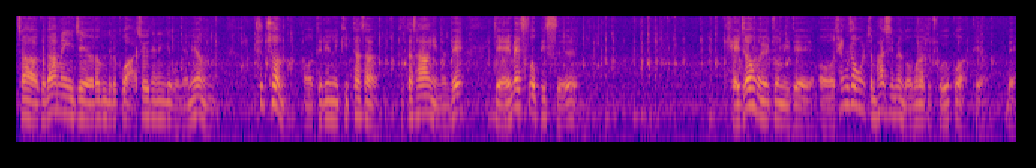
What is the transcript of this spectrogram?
자, 그 다음에 이제 여러분들이 꼭 아셔야 되는 게 뭐냐면, 추천, 어, 드리는 기타 사, 기타 사항이 있는데, 이제 MS 오피스 계정을 좀 이제, 어, 생성을 좀 하시면 너무나도 좋을 것 같아요. 네.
